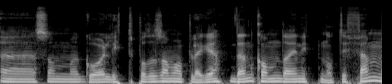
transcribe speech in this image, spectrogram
eh, som går litt på det samme opplegget. Den kom da i 1985,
